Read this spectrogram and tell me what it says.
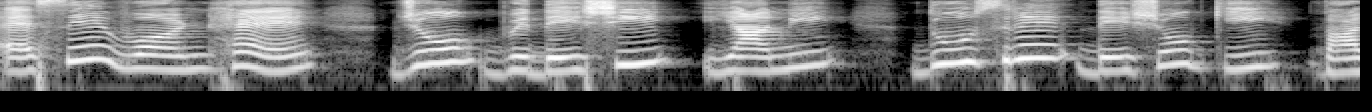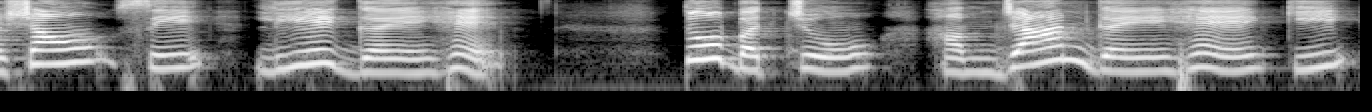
ऐसे वर्ण हैं जो विदेशी यानी दूसरे देशों की भाषाओं से लिए गए हैं। तो बच्चों, हम जान गए हैं कि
